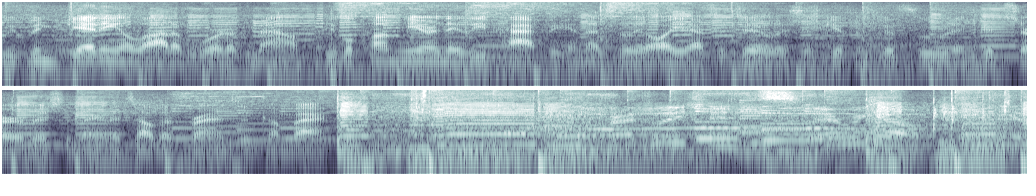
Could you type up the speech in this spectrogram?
we've been getting a lot of word of mouth. People come here and they leave happy, and that's really all you have to do is just give them good food and good service, and they're going to tell their friends and come back. Congratulations. There we go.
